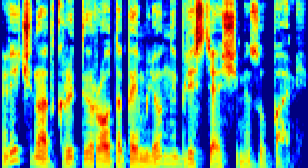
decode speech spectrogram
вечно открытый рот, окаймленный блестящими зубами.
